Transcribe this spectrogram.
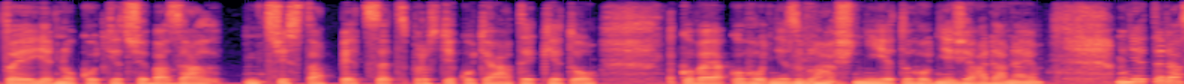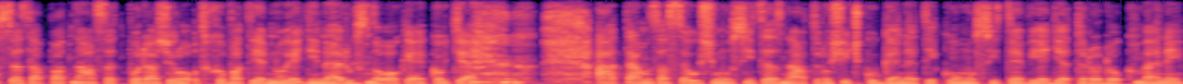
to je jedno kotě třeba za 300-500 prostě koťátek, je to takové jako hodně mhm. zvláštní, mm-hmm. je to hodně žádané. Mně teda se za 15 let podařilo odchovat jedno jediné různooké kotě A tam zase už musíte znát trošičku genetiku, musíte vědět rodokmeny,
